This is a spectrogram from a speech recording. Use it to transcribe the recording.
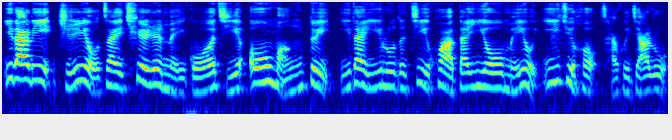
意大利只有在确认美国及欧盟对“一带一路”的计划担忧没有依据后，才会加入。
